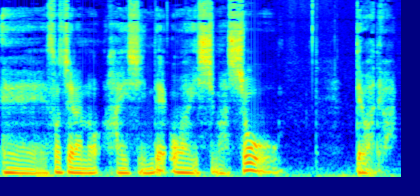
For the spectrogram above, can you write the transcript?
えー、そちらの配信でお会いしましょう。ではでは。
